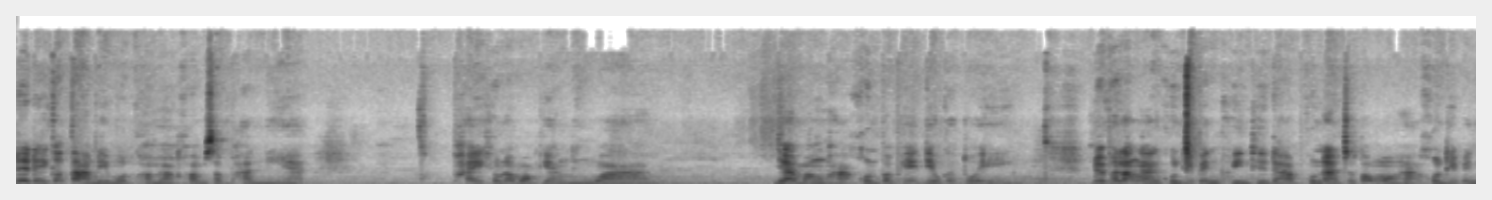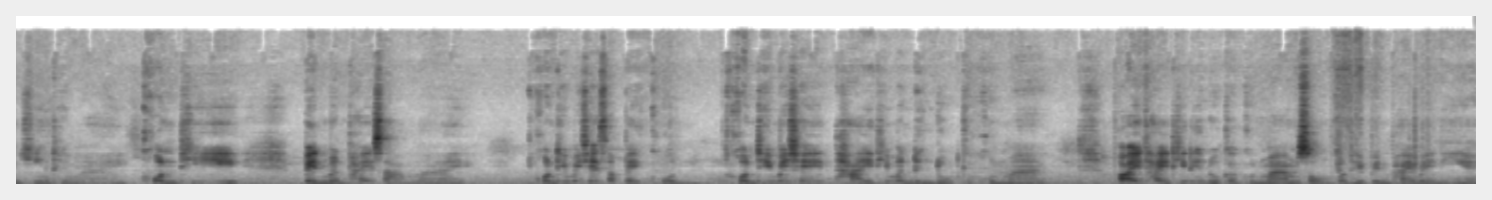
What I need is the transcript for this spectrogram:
ใด ๆ ก็ตามในหมดความรักความสัมพันธ์เนี้ยไพ่ขึ้นมาบอกอย่างหนึ่งว่า อย่ามองหาคนประเภทเดียวกับตัวเอง ด้วยพลังงานคุณที่เป็นควีนถือดาบ คุณอาจจะต้องมองหาคนที่เป็นคิงถือไม้ คนที่เป็นเหมือนไพ่สามไม้ คนที่ไม่ใช่สเปคคุณ คนที่ไม่ใช่ไทยที่มันดึงดูดกับคุณมาก เพราะไอ้ไทยที่ดึงดูดกับคุณมากมันส่งผลให้เป็นไพ่ใบนี้ไง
